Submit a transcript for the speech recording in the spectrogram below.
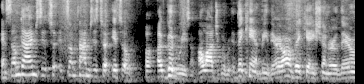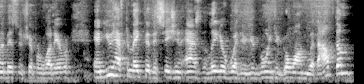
And sometimes it's, it's sometimes it's a, it's a, a good reason, a logical reason. They can't be there. They're on vacation or they're on a business trip or whatever. And you have to make the decision as the leader whether you're going to go on without them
